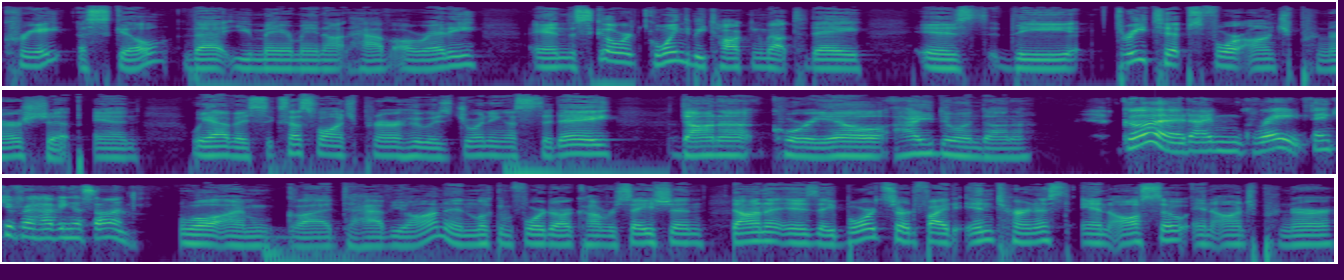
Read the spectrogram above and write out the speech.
create a skill that you may or may not have already. And the skill we're going to be talking about today is the three tips for entrepreneurship. And we have a successful entrepreneur who is joining us today, Donna Corriel. How you doing, Donna? Good. I'm great. Thank you for having us on. Well, I'm glad to have you on and looking forward to our conversation. Donna is a board certified internist and also an entrepreneur.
